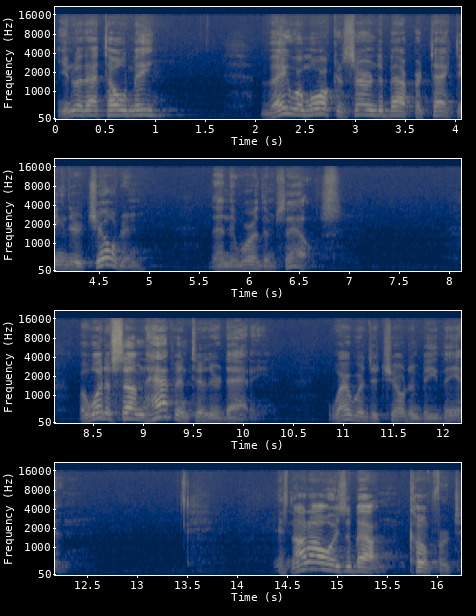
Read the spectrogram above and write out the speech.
You know what that told me? They were more concerned about protecting their children than they were themselves. But what if something happened to their daddy? Where would the children be then? It's not always about comfort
